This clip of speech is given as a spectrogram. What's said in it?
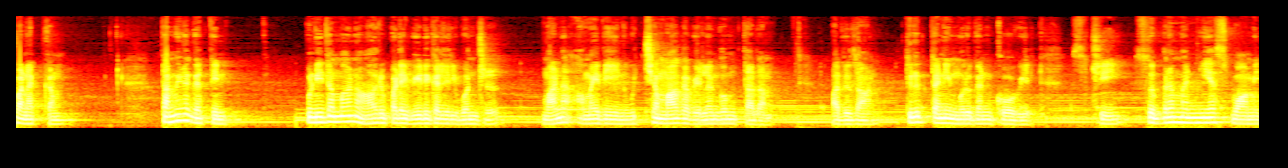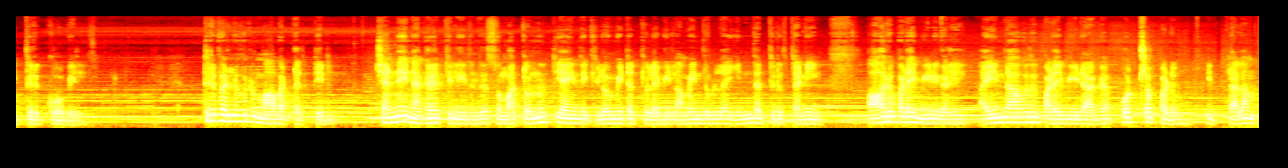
வணக்கம். தமிழகத்தின் புனிதமான ஆறுபடை வீடுகளில் ஒன்று மன அமைதியின் உச்சமாக விளங்கும் தலம். அதுதான் திருத்தணி முருகன் கோவில் ஸ்ரீ சுப்பிரமணிய சுவாமி திருக்கோவில். திருவள்ளூர் மாவட்டத்தில் சென்னை நகரத்தில் இருந்து சுமார் தொண்ணூற்றி ஐந்து கிலோமீட்டர் தொலைவில் அமைந்துள்ள இந்த திருத்தணி ஆறுபடை வீடுகளில் ஐந்தாவது படை வீடாக போற்றப்படும் இத்தலம்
